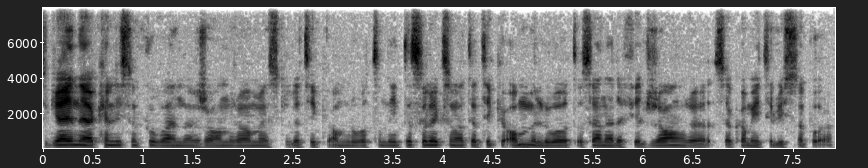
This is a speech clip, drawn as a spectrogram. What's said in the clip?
Så grejen är jag kan lyssna på varenda genre om jag skulle tycka om låten. Det är inte så liksom att jag tycker om en låt och sen är det fel genre så jag kommer inte lyssna på det.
